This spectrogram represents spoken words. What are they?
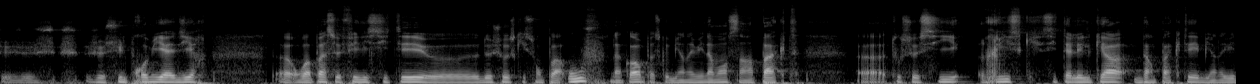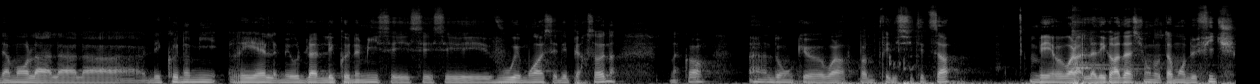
je suis le premier à dire, euh, on va pas se féliciter euh, de choses qui sont pas ouf, d'accord, parce que bien évidemment ça impacte euh, tout ceci. Risque, si tel est le cas, d'impacter bien évidemment l'économie réelle, mais au-delà de l'économie, c'est vous et moi, c'est des personnes, d'accord? Donc euh, voilà, pas me féliciter de ça. Mais euh, voilà, la dégradation notamment de Fitch,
